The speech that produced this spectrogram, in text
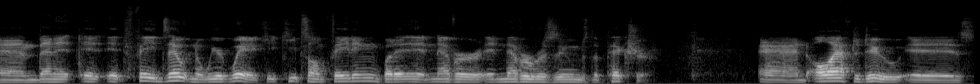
and then it, it, it fades out in a weird way. It, it keeps on fading, but it, it never it never resumes the picture. And all I have to do is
